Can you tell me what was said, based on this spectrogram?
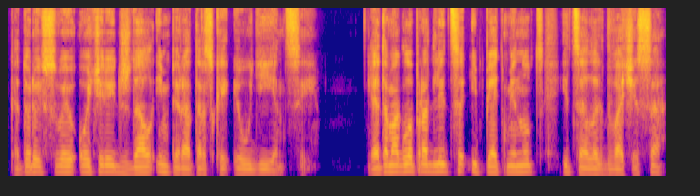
который, в свою очередь, ждал императорской аудиенции. Это могло продлиться и пять минут, и целых два часа.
